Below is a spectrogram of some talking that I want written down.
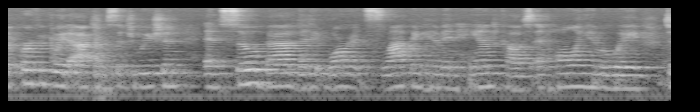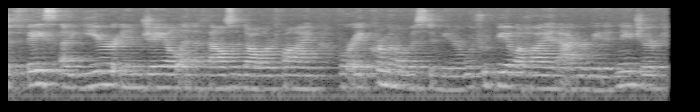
the perfect way to act in a situation and so bad that it warrants slapping him in handcuffs and hauling him away to face a year in jail and a thousand dollar fine for a criminal misdemeanor, which would be of a high and aggravated nature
